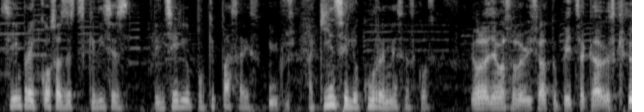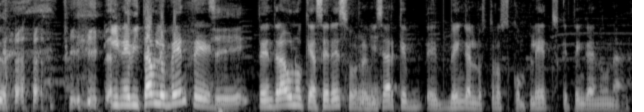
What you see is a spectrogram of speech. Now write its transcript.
Siempre hay cosas de estas que dices, ¿en serio? ¿Por qué pasa eso? ¿A quién se le ocurren esas cosas? Y ahora ya vas a revisar tu pizza cada vez que la pidas. Inevitablemente Sí. tendrá uno que hacer eso, revisar que eh, vengan los trozos completos, que tengan una,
